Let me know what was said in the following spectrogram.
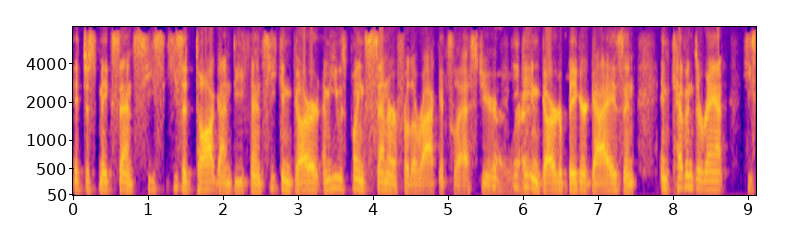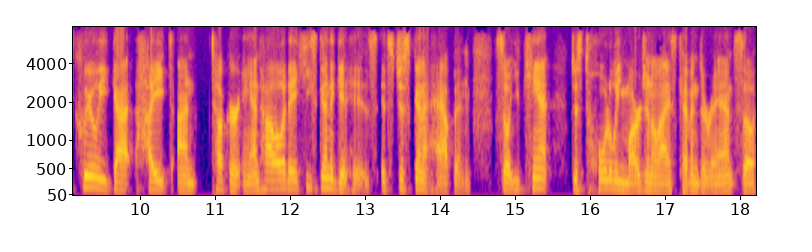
it just makes sense. He's he's a dog on defense. He can guard. I mean, he was playing center for the Rockets last year. right. He can guard bigger guys, and and Kevin Durant, he's clearly got height on Tucker and Holiday. He's gonna get his. It's just gonna happen. So you can't just totally marginalized Kevin Durant. So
